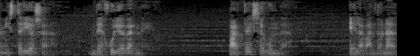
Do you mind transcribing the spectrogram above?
misteriosa de Julio Verne. Parte segunda. El abandonado.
